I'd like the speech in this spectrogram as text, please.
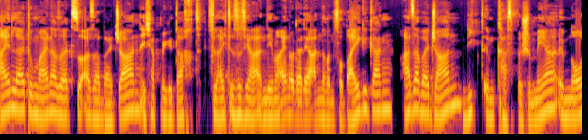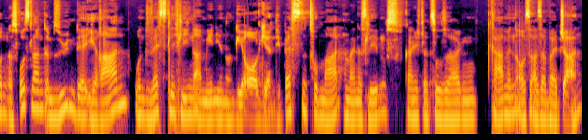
Einleitung meinerseits zu Aserbaidschan. Ich habe mir gedacht, vielleicht ist es ja an dem einen oder der anderen vorbeigegangen. Aserbaidschan liegt im Kaspischen Meer, im Norden ist Russland, im Süden der Iran und westlich liegen Armenien und Georgien. Die besten Tomaten meines Lebens, kann ich dazu sagen, kamen aus Aserbaidschan.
